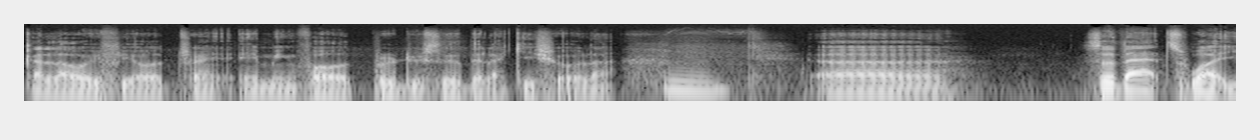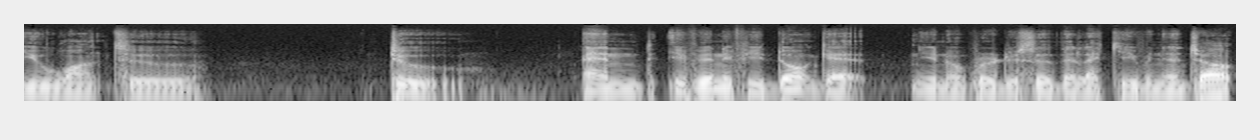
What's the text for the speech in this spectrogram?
Kalau if you're trying aiming for producer the Lucky Show lah. Mm. Uh, so that's what you want to do. And even if you don't get, you know, producer the lucky in your job,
